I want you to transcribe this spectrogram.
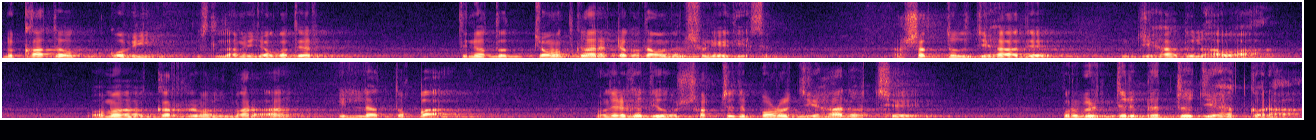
বিখ্যাত কবি ইসলামী জগতের, তিনি অত চমৎকার একটা কথা আমাদেরকে শুনিয়ে দিয়েছেন। আসাদুল জিহাদে জিহাদুল হাওয়া, ওমা করমাল মারা ইল্লা তোকা। মনে রেখে দিও, সবচেয়ে বড় জিহাদ হচ্ছে প্রবৃত্তির বিরুদ্ধে জিহাদ করা।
